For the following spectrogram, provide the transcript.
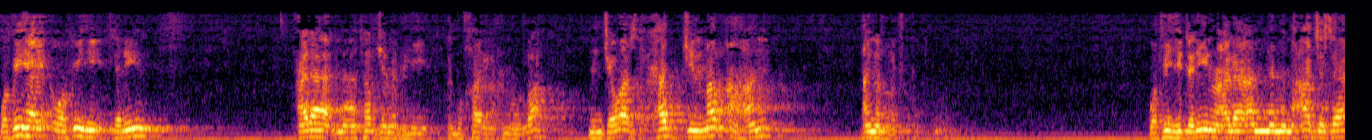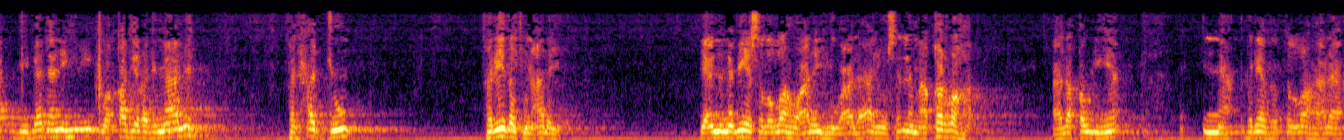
وفيه وفيه دليل على ما ترجم به البخاري رحمه الله من جواز حج المرأة عن عن الرجل. وفيه دليل على أن من عجز ببدنه وقدر بماله فالحج فريضة عليه لأن النبي صلى الله عليه وعلى آله وسلم أقرها على قوله إن فريضة الله على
